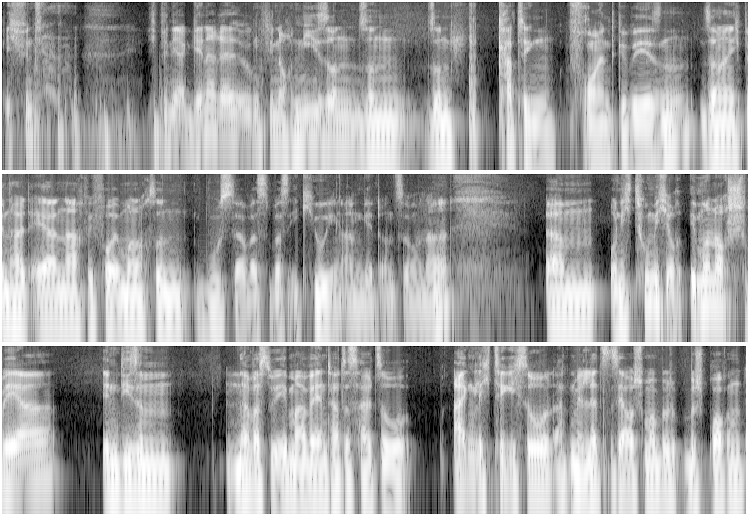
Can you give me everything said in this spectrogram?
ich finde, ich bin ja generell irgendwie noch nie so ein, so ein, so ein Cutting-Freund gewesen, sondern ich bin halt eher nach wie vor immer noch so ein Booster, was, was EQing angeht und so, ne? Ähm, und ich tue mich auch immer noch schwer in diesem, ne, was du eben erwähnt hattest, halt so, eigentlich ticke ich so, hatten wir letztens ja auch schon mal be besprochen,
